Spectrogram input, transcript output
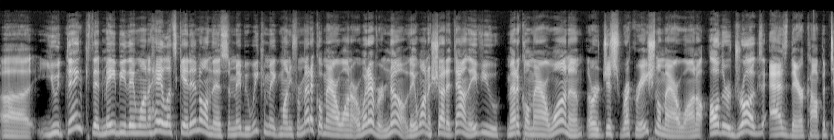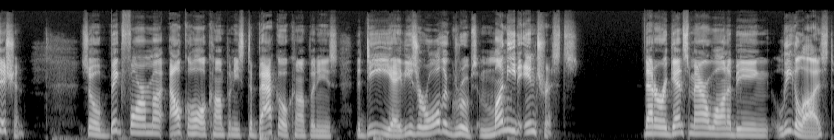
Uh, you'd think that maybe they want to, hey, let's get in on this and maybe we can make money from medical marijuana or whatever. No, they want to shut it down. They view medical marijuana or just recreational marijuana, other drugs, as their competition. So, big pharma, alcohol companies, tobacco companies, the DEA, these are all the groups, moneyed interests that are against marijuana being legalized.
